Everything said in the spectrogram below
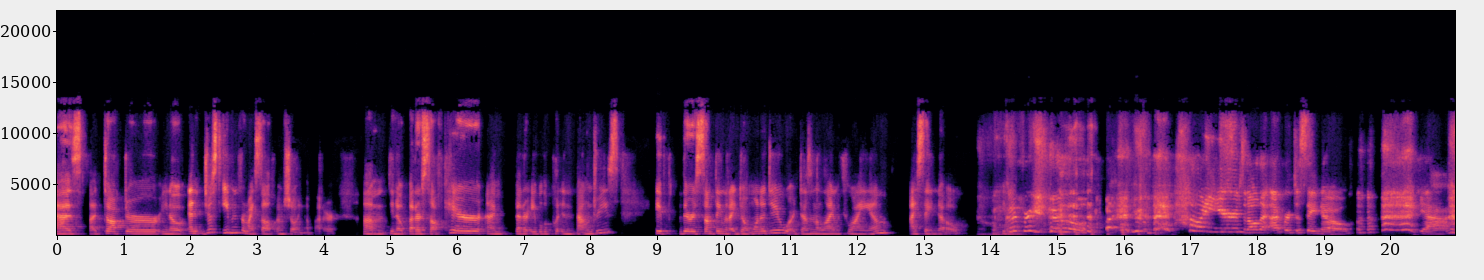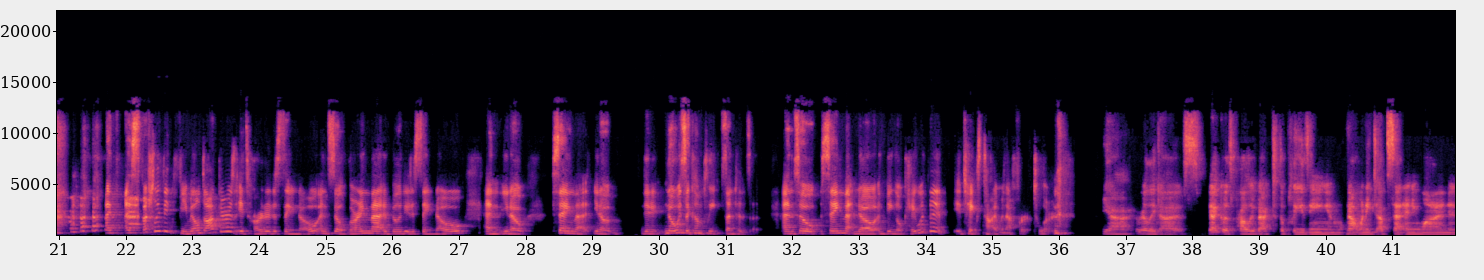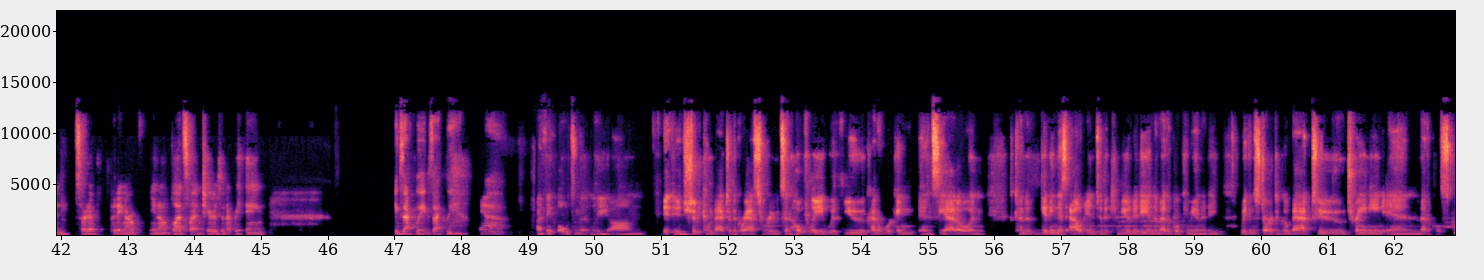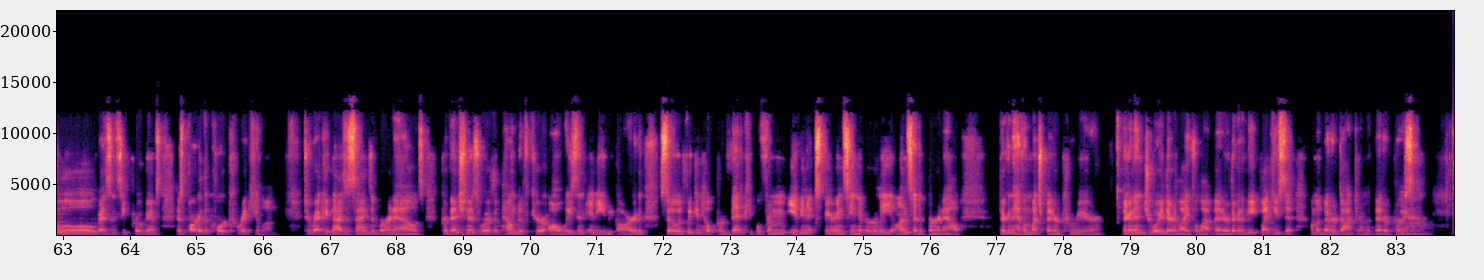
as a doctor, you know, and just even for myself, I'm showing up better. Um, you know, better self care. I'm better able to put in boundaries. If there is something that I don't want to do or it doesn't align with who I am, I say no. Good for you. How many years and all that effort to say no? yeah. I, I especially think female doctors, it's harder to say no. And so learning that ability to say no and, you know, saying that, you know, no is a complete sentence. And so saying that no and being okay with it, it takes time and effort to learn. Yeah, it really does. That goes probably back to the pleasing and not wanting to upset anyone and sort of putting our, you know, blood, sweat, and tears and everything. Exactly, exactly. Yeah. I think ultimately, um, it, it should come back to the grassroots, and hopefully, with you kind of working in Seattle and kind of getting this out into the community and the medical community, we can start to go back to training in medical school, residency programs as part of the core curriculum to recognize the signs of burnouts. Prevention is worth a pound of cure always in any regard. So, if we can help prevent people from even experiencing the early onset of burnout, they're going to have a much better career. They're going to enjoy their life a lot better. They're going to be, like you said, I'm a better doctor. I'm a better person. Yeah.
